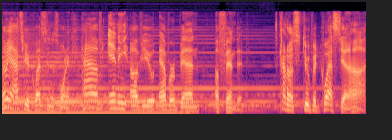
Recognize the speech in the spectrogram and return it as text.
Let me ask you a question this morning. Have any of you ever been offended? It's kind of a stupid question, huh?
